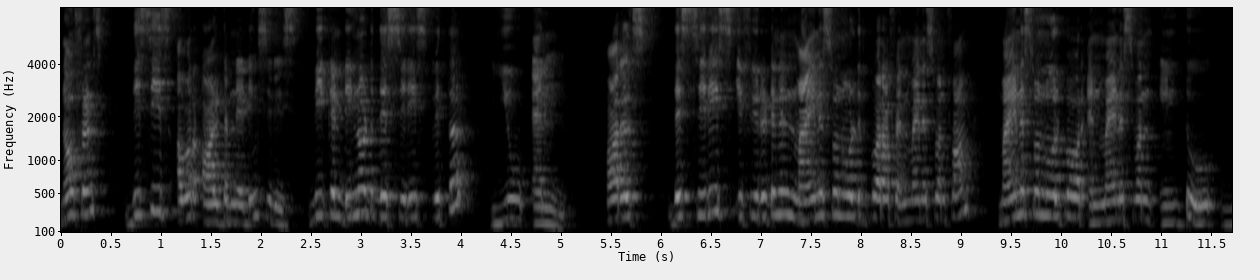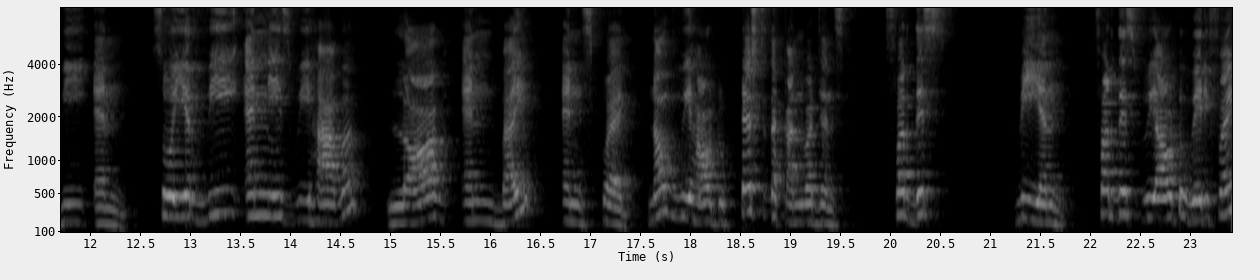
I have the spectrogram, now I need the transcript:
Now friends, this is our alternating series. We can denote this series with a un or else this series if you written in minus 1 whole to the power of n minus 1 form, minus 1 whole power n minus 1 into vn. So here vn is we have a log n by n square. Now we have to test the convergence for this vn. For this we have to verify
